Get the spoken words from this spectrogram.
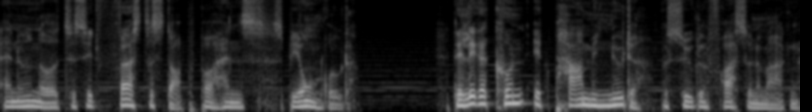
er nu nået til sit første stop på hans spionrute. Det ligger kun et par minutter på cykel fra Søndermarken,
